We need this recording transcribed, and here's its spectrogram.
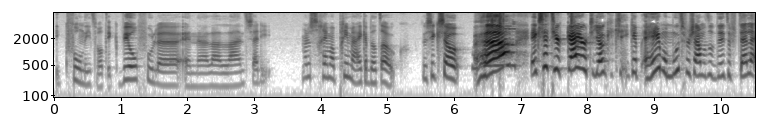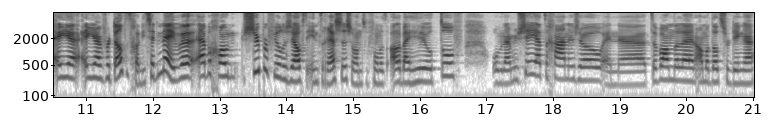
ik voel niet wat ik wil voelen. En la la la. En toen zei hij, maar dat is toch helemaal prima, ik heb dat ook. Dus ik zo, huh? Ik zit hier keihard te janken. Ik, ik heb helemaal moed verzameld om dit te vertellen. En je, en je vertelt het gewoon niet. Zei, nee, we hebben gewoon super veel dezelfde interesses. Want we vonden het allebei heel tof om naar musea te gaan en zo. En eh, te wandelen en allemaal dat soort dingen.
